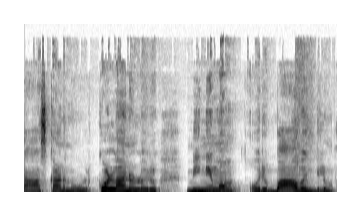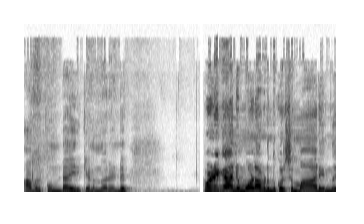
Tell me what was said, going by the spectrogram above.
ടാസ്ക് ആണെന്ന് ഉൾക്കൊള്ളാനുള്ളൊരു മിനിമം ഒരു ഭാവമെങ്കിലും അവർക്കുണ്ടായിരിക്കണം എന്ന് പറയുന്നുണ്ട്. അപ്പോഴേക്കും അനുമോൾ അവിടെ നിന്ന് കുറച്ച് മാറി നിന്ന്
